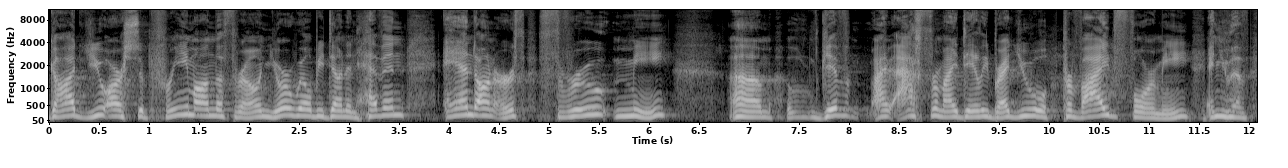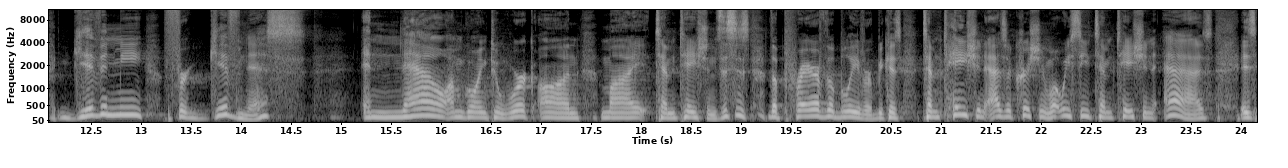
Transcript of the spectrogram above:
God, you are supreme on the throne. Your will be done in heaven and on earth through me. Um, give, I ask for my daily bread. You will provide for me, and you have given me forgiveness and now I'm going to work on my temptations. This is the prayer of the believer because temptation, as a Christian, what we see temptation as is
